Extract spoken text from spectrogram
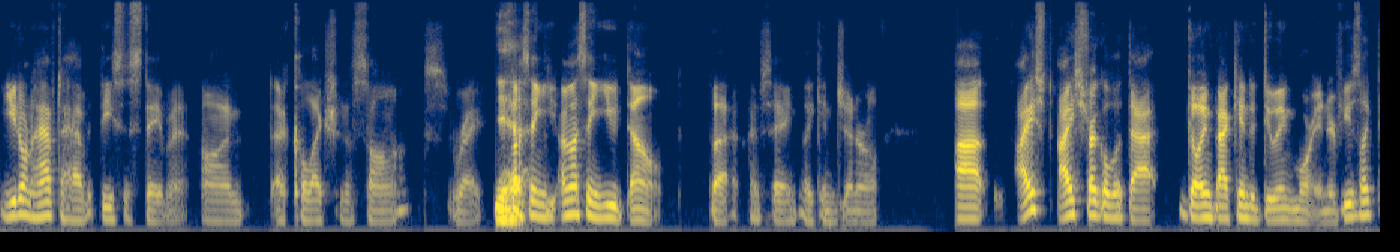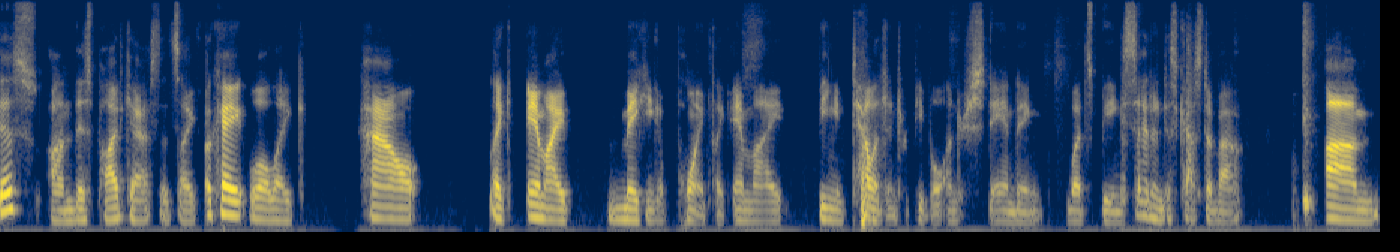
you don't have to have a thesis statement on a collection of songs right? Yeah. i'm not saying i'm not saying you don't but i'm saying like in general. Uh i i struggle with that going back into doing more interviews like this on this podcast. It's like okay well like how like am i making a point like am i being intelligent or people understanding what's being said and discussed about um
